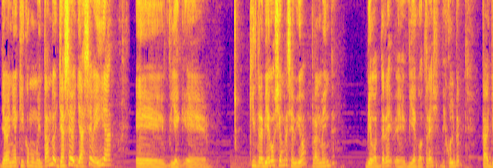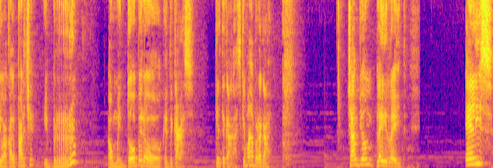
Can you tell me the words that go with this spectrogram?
Ya venía aquí como aumentando. Ya se, ya se veía. Eh, eh Viego siempre se vio realmente. Viego 3, eh, Viego 3 disculpen. Llegó acá al parche y aumentó, pero que te cagas. Que te cagas. ¿Qué más hay por acá? Champion Play Rate. Ellis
